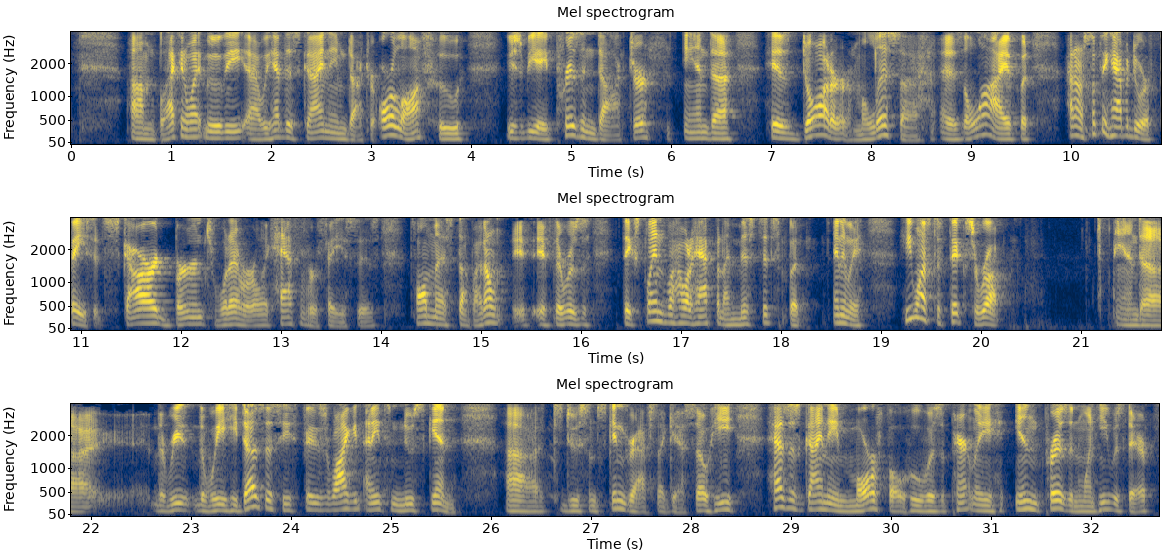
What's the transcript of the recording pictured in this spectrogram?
Um, black and white movie. Uh, we have this guy named Dr. Orloff who used to be a prison doctor, and uh, his daughter, Melissa, is alive, but I don't know, something happened to her face. It's scarred, burnt, whatever, like half of her face is. It's all messed up. I don't, if, if there was, if they explained how it happened, I missed it, but anyway, he wants to fix her up. And uh, the reason, the way he does this, he figures, well, I, I need some new skin uh, to do some skin grafts, I guess. So he has this guy named Morpho who was apparently in prison when he was there,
